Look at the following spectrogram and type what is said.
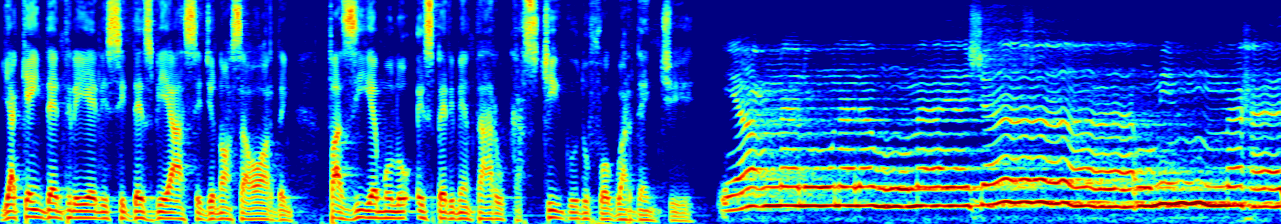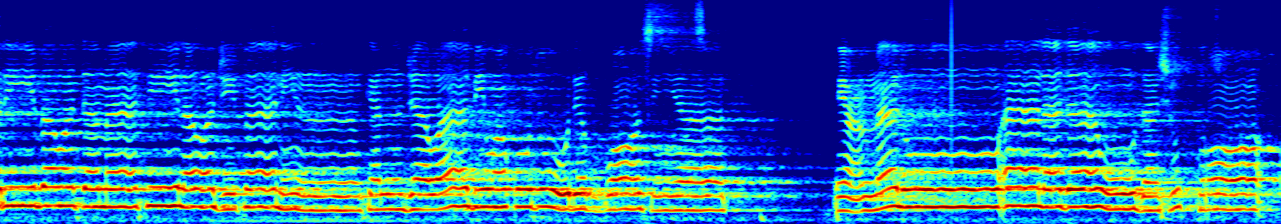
e a quem dentre eles se desviasse de nossa ordem, fazíamo-lo experimentar o castigo do fogo ardente. يعملون له ما يشاء من محاريب وتماثيل وجفان كالجواب وقدور الراسيات اعملوا آل داود شكرا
